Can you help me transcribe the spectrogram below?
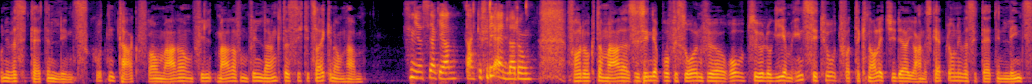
Universität in Linz. Guten Tag, Frau Mara, und viel, Mara, und vielen Dank, dass Sie sich die Zeit genommen haben. Ja, sehr gern. Danke für die Einladung. Frau Dr. Mara, Sie sind ja Professorin für Robopsychologie am Institute for Technology der Johannes Kepler Universität in Linz.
